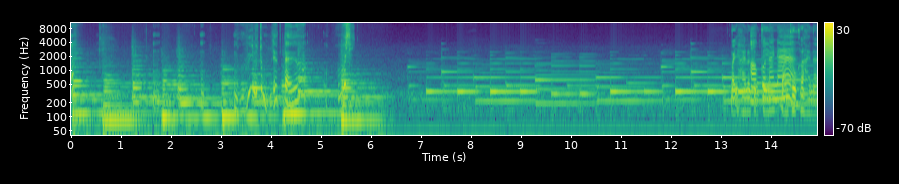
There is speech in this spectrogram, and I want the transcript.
អើយមិនទៅ មិនហើយលោកអរជំគុទាណវណាស់ណាបានធូរខ្លះហើយណា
